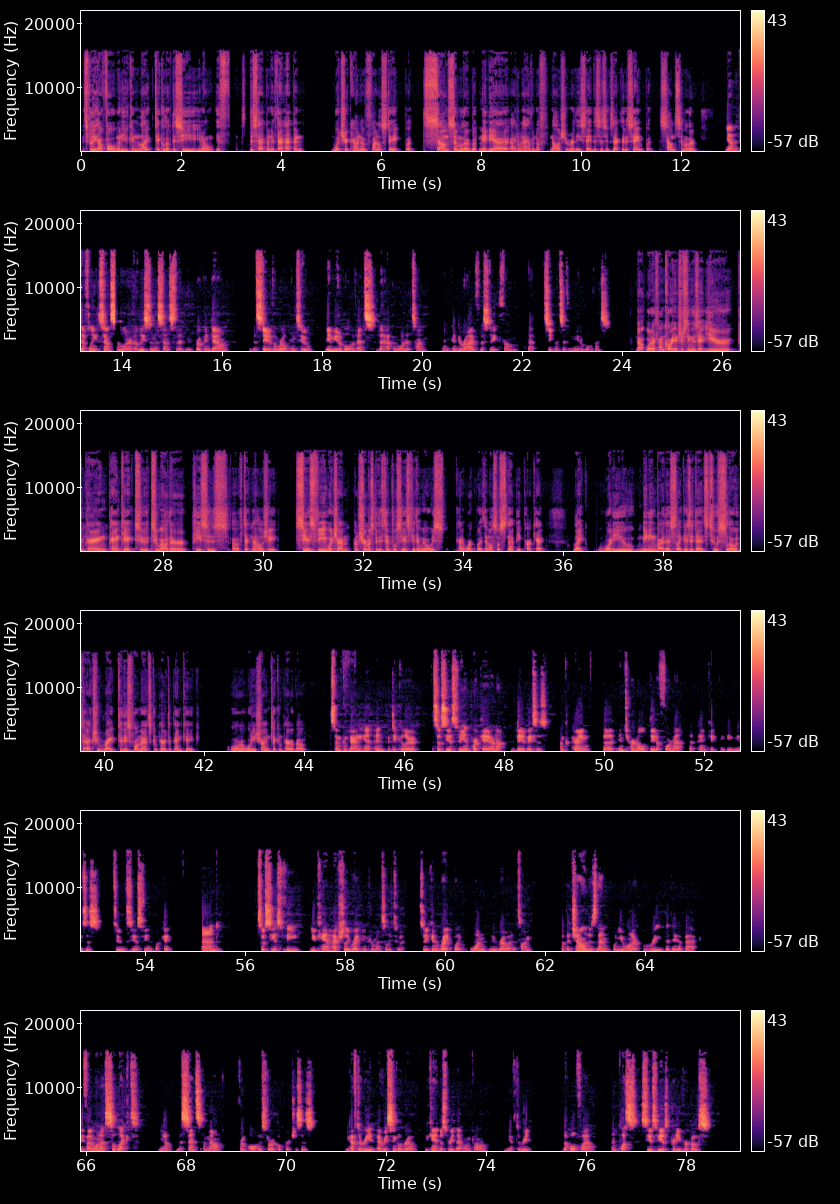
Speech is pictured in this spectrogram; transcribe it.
It's really helpful when you can like take a look to see, you know, if this happened, if that happened, what's your kind of final state. But sounds similar, but maybe I, I don't have enough knowledge to really say this is exactly the same, but sounds similar. Yeah, it definitely sounds similar, at least in the sense that you've broken down the state of the world into immutable events that happen one at a time. And you can derive the state from that sequence of immutable events. Now, what I find quite interesting is that you're comparing Pancake to two other pieces of technology CSV, which I'm, I'm sure must be the simple CSV that we always kind of work with, and also Snappy Parquet. Like, what are you meaning by this? Like, is it that it's too slow to actually write to these formats compared to Pancake? Or what are you trying to compare about? So I'm comparing in particular so CSV and Parquet are not databases. I'm comparing the internal data format that PancakeDB uses to CSV and Parquet. And so CSV, you can actually write incrementally to it. So you can write like one new row at a time. But the challenge is then when you want to read the data back, if I want to select, you know, the cents amount from all historical purchases, you have to read every single row. You can't just read that one column. You have to read the whole file. And plus, CSV is pretty verbose.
